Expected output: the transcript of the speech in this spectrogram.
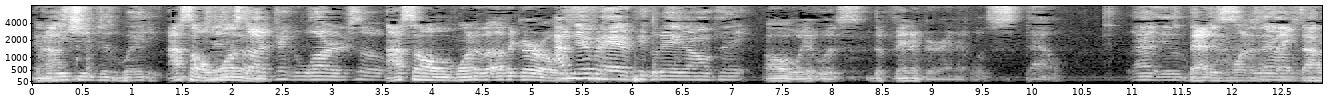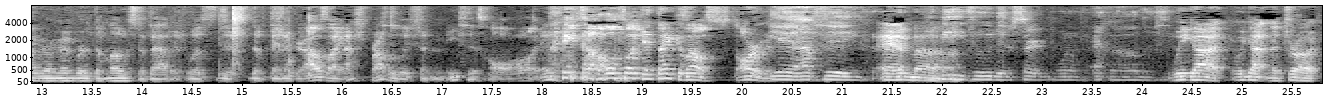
And they I, should have just waited. I saw one of started them. drinking water. So I saw one of the other girls. I've never had a pickled egg. I don't think. Oh, it was the vinegar, and it was stout. I, it, That is one of the things I remember the most about it was just the vinegar. I was like, I should probably shouldn't eat this whole and eat the whole fucking thing because I was starving. Yeah, I feel you. And uh, you need food at a certain point of alcoholism. we got we got in the truck,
